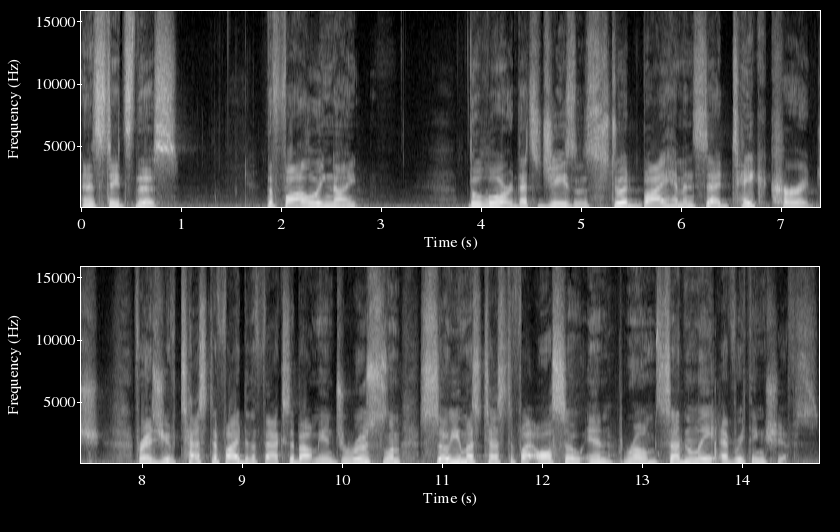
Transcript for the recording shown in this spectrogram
And it states this The following night, the Lord, that's Jesus, stood by him and said, Take courage. For as you have testified to the facts about me in Jerusalem, so you must testify also in Rome. Suddenly, everything shifts.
